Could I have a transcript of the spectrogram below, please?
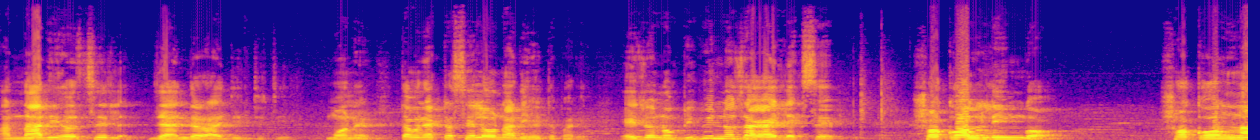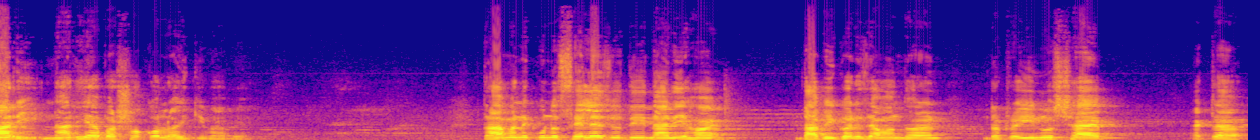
আর নারী হচ্ছে জেন্ডার আইডেন্টিটি মনের। তার মানে একটা ছেলেও নারী হতে পারে। এই জন্য বিভিন্ন জায়গায় লেখছে সকল লিঙ্গ, সকল নারী নারী আবার সকল হয় কীভাবে? তার মানে কোনো ছেলে যদি নারী হয়, দাবি করে যেমন ধরেন, ডক্টর ইনুস সাহেব একটা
